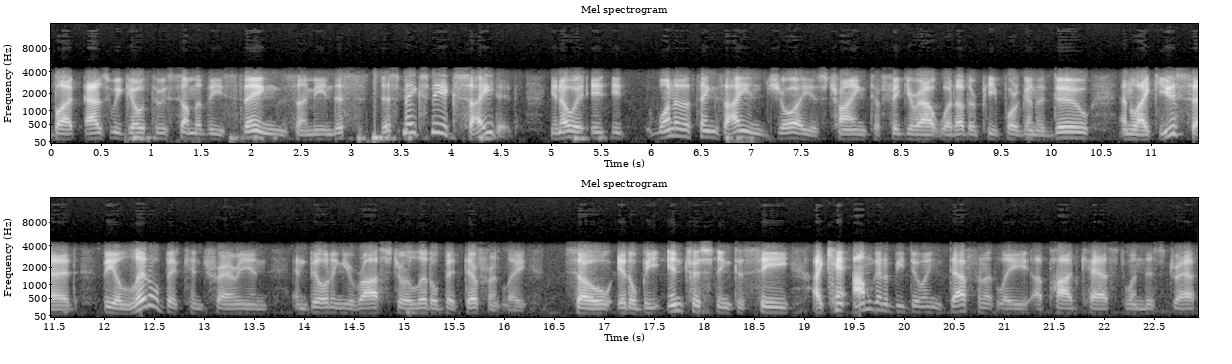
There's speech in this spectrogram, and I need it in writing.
but as we go through some of these things, I mean, this this makes me excited. You know, it, it one of the things I enjoy is trying to figure out what other people are going to do, and like you said, be a little bit contrarian and building your roster a little bit differently. So it'll be interesting to see. I can't. I'm going to be doing definitely a podcast when this draft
